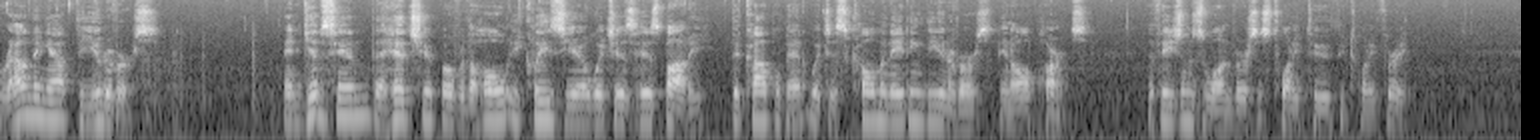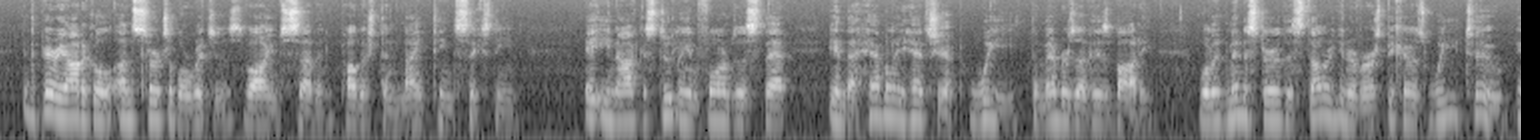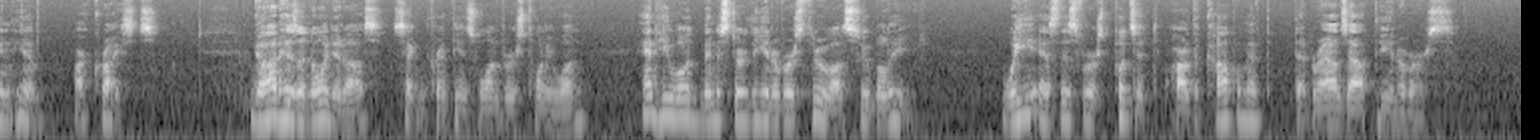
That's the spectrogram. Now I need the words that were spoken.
rounding out the universe, and gives him the headship over the whole ecclesia, which is his body, the complement which is culminating the universe in all parts. Ephesians 1 verses 22 through 23. In the periodical Unsearchable Riches, Volume 7, published in 1916, A. Enoch astutely informs us that in the heavenly headship, we, the members of his body, will administer the stellar universe because we, too, in him, are christs. God has anointed us, 2 Corinthians 1 verse 21, and he will administer the universe through us who believe. We, as this verse puts it, are the complement that rounds out the universe.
